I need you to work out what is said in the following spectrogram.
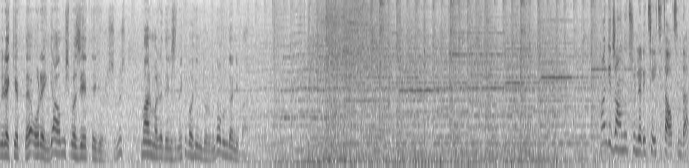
mürekkeple o rengi almış vaziyette görürsünüz. Marmara Denizi'ndeki vahim durum da bundan ibaret. Hangi canlı türleri tehdit altında?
